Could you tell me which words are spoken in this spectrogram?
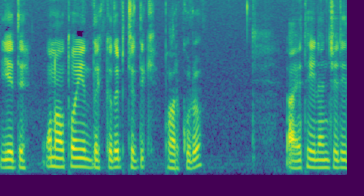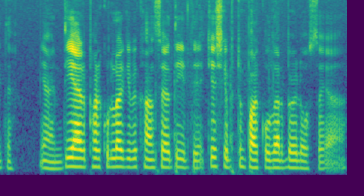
17, 16-17 dakikada bitirdik parkuru. Gayet eğlenceliydi. Yani diğer parkurlar gibi kanser değildi. Keşke bütün parkurlar böyle olsa ya.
